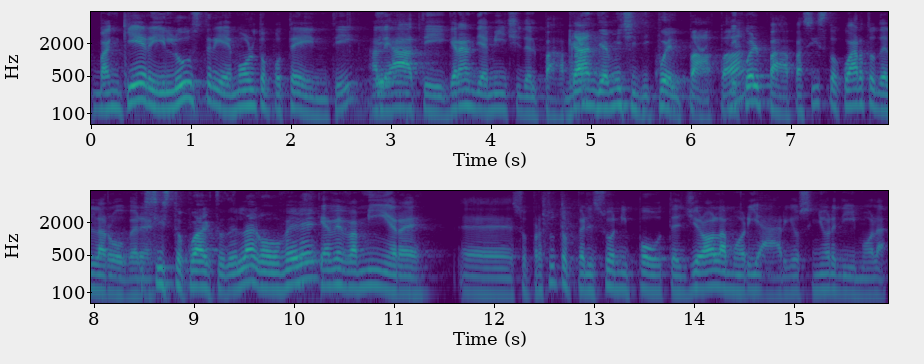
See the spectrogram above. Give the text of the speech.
Banchieri illustri e molto potenti, alleati, grandi amici del Papa. Grandi amici di quel papa, Di quel Papa, Sisto IV della Rovere, Sisto IV della Rovere, che aveva mire eh, soprattutto per il suo nipote Girolamo Moriario, signore di Imola.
